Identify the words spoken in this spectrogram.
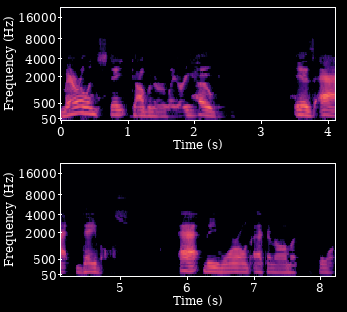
Maryland State Governor, Larry Hogan, is at Davos, at the World Economic Forum.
